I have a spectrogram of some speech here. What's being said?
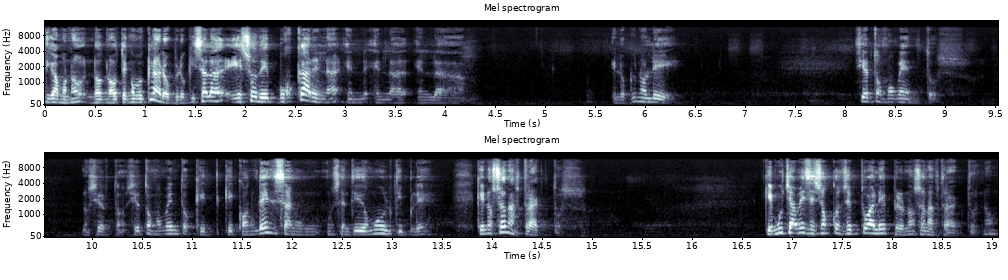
digamos, no, no, no, tengo muy claro, pero quizá eso de buscar en, la, en, en, la, en, la, en lo que uno lee ciertos momentos, ¿no es cierto? Ciertos momentos que, condensan un, sentido múltiple, que no son abstractos, que muchas veces son conceptuales, pero no son abstractos, ¿no?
